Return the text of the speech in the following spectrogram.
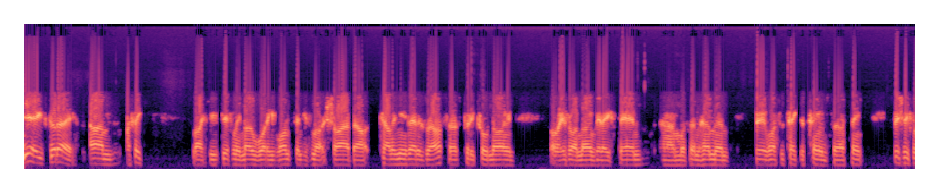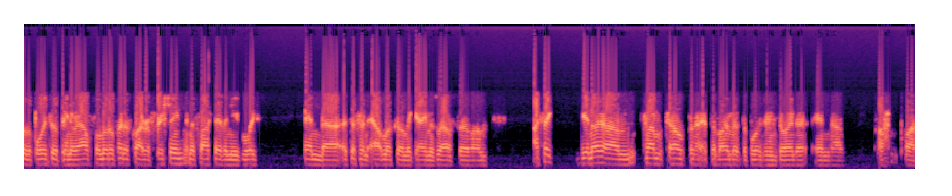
Yeah, he's good, eh? Um, I think, like, you definitely know what he wants and he's not shy about telling you that as well. So it's pretty cool knowing, or everyone knowing where they stand um, within him and where he wants to take the team. So I think, especially for the boys who have been around for a little bit, it's quite refreshing and it's nice to have a new voice and uh, a different outlook on the game as well. So um, I think, you know, um, time will tell, but at the moment the boys are enjoying it and um, I, I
